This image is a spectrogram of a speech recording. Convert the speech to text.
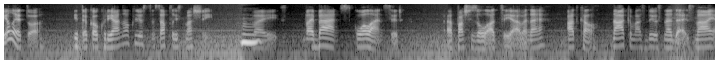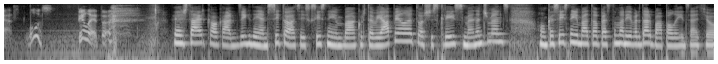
pielieto. Ja tev kaut kur jānokļūst, tad aplīst mašīna. Mm. Vai, vai bērns, skolēns ir pašizolācijā vai ne? Atkal nākamās divas nedēļas mājās. Lūdzu, pielieto. Tieši tā ir kaut kāda ikdienas situācijas, kas īstenībā, kur tev jāpielieto šis krīzes menedžments, un kas īstenībā tev pēc tam arī var darbā palīdzēt. Jo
